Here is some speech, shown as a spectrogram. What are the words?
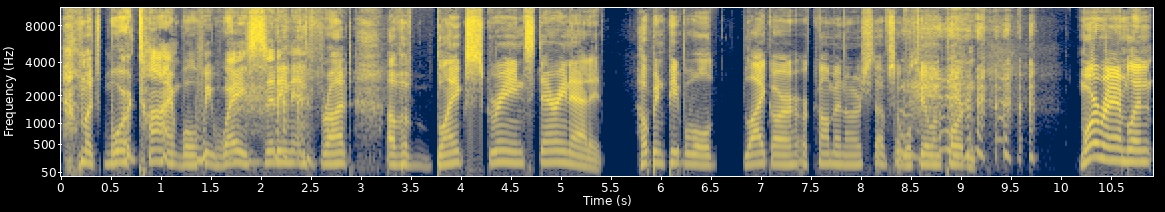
How much more time will we waste sitting in front of a blank screen staring at it, hoping people will like our or comment on our stuff so we'll feel important? More rambling.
